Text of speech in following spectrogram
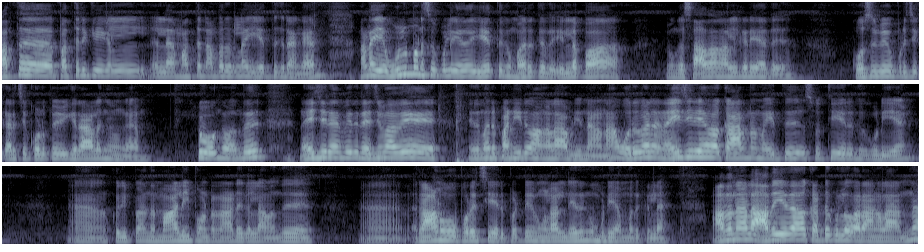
மற்ற பத்திரிகைகள் இல்லை மற்ற நபர்கள்லாம் ஏற்றுக்கிறாங்க ஆனால் என் உள் மனசுக்குள்ளே ஏதோ ஏற்றுக்க மறுக்குது. இல்லைப்பா இவங்க சாதாரண ஆள் கிடையாது. கொசுவே பிடிச்சி கரைச்சி கொழுப்பி வைக்கிற ஆளுங்க இவங்க. இவங்க வந்து நைஜீரியா மீது நிஜமாகவே இது மாதிரி பண்ணிடுவாங்களா அப்படின்னாங்கன்னா ஒருவேளை நைஜீரியாவை காரணம் வைத்து சுற்றி இருக்கக்கூடிய குறிப்பாக அந்த மாலி போன்ற நாடுகள்லாம் வந்து இராணுவ புரட்சி ஏற்பட்டு இவங்களால் நெருங்க முடியாமல் இருக்குல்ல. அதனால் அதை ஏதாவது கட்டுக்குள்ளே வராங்களான்னு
